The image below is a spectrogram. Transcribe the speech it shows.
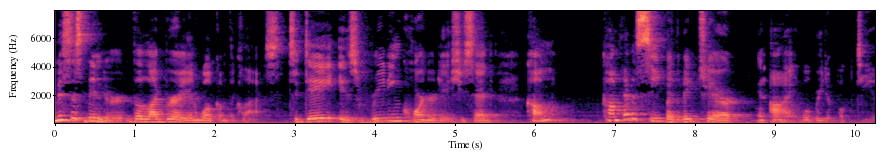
Mrs. Binder, the librarian, welcomed the class. Today is reading corner day, she said. Come, come have a seat by the big chair and I will read a book to you.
